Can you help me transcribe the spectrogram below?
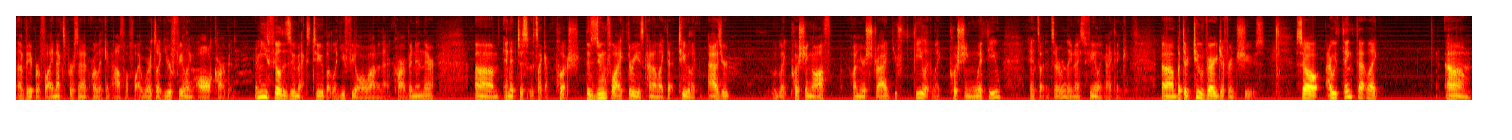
a Vaporfly Next Percent or like an Alpha Fly, where it's like you're feeling all carbon. I mean, you feel the Zoom X too, but like you feel a lot of that carbon in there. Um, and it just it's like a push. The Zoom Fly 3 is kind of like that too. Like as you're like pushing off on your stride, you feel it like pushing with you, and it's a, it's a really nice feeling, I think. Um, but they're two very different shoes. So I would think that like, um,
